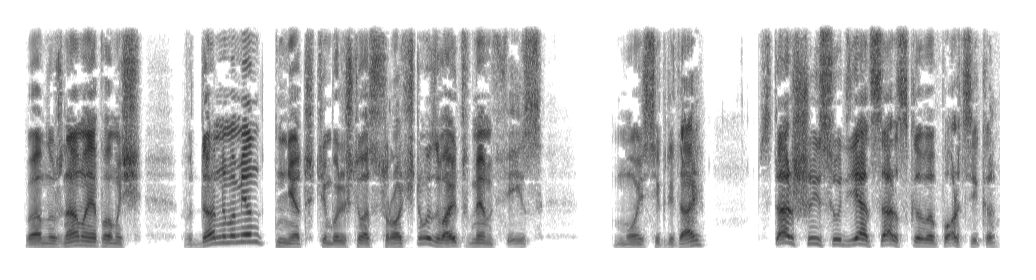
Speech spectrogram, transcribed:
Вам нужна моя помощь? В данный момент нет, тем более, что вас срочно вызывают в Мемфис. Мой секретарь? Старший судья царского портика.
